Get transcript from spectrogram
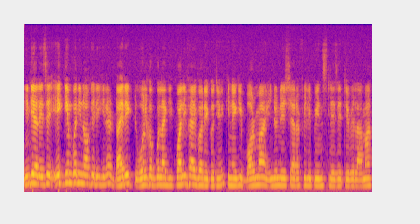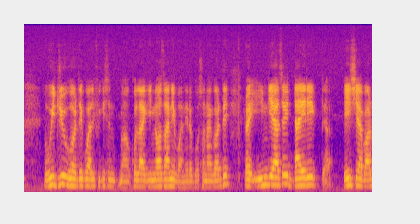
इन्डियाले चाहिँ एक गेम पनि नखेलिकन डाइरेक्ट वर्ल्ड कपको लागि क्वालिफाई गरेको थियो किनकि बर्मा इन्डोनेसिया र फिलिपिन्सले चाहिँ त्यो बेलामा विड्रु गर्दै क्वालिफिकेसनको लागि नजाने भनेर घोषणा गर्दै। र इन्डिया चाहिँ डाइरेक्ट एसियाबाट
